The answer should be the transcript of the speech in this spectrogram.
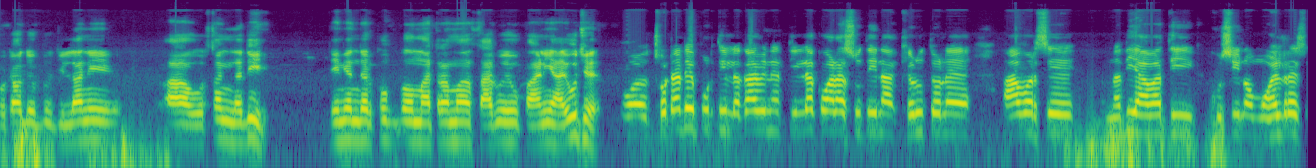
છોટાઉદેપુર જિલ્લાની આ ઓરસંગ નદી, તેની અંદર ખૂબ માત્રામાં સારું એવું પાણી આવ્યું છે. છોટાદેપુરથી લગાવીને તિલકવાડા સુધીના ખેડૂતોને આ વર્ષે નદી આવવાથી ખુશીનો માહોલ રહેશે.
